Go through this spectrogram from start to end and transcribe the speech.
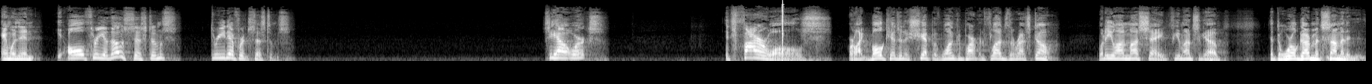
And within all three of those systems, three different systems. See how it works? It's firewalls, or like bulkheads in a ship. If one compartment floods, the rest don't. What Elon Musk say a few months ago at the World Government Summit in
